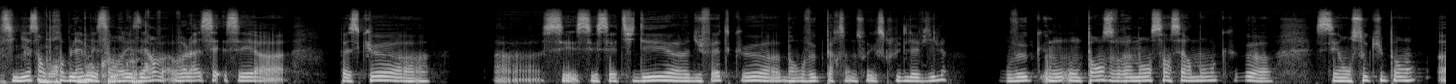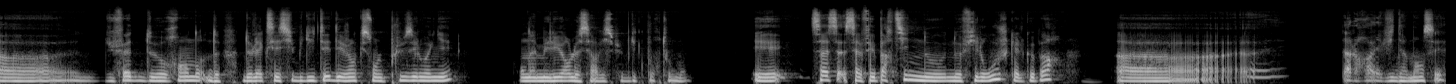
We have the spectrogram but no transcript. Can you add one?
signé sans Bon- problème bon et sans coup, quoi. réserve. Voilà, c'est euh, parce que euh, euh, c'est cette idée du fait que bah, on veut que personne soit exclu de la ville. On veut, on, on pense vraiment sincèrement que euh, c'est en s'occupant euh, du fait de rendre de, de l'accessibilité des gens qui sont le plus éloignés qu'on améliore le service public pour tout le monde. Et ça, ça, ça fait partie de nos, nos fils rouges quelque part. Euh, alors évidemment, c'est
